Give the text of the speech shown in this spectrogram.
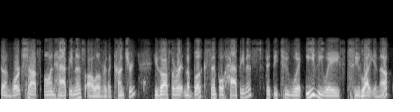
done workshops on happiness all over the country. He's also written a book, Simple Happiness 52 Easy Ways to Lighten Up.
